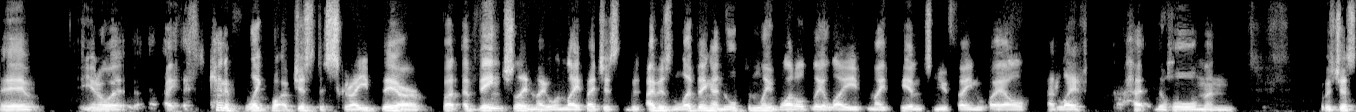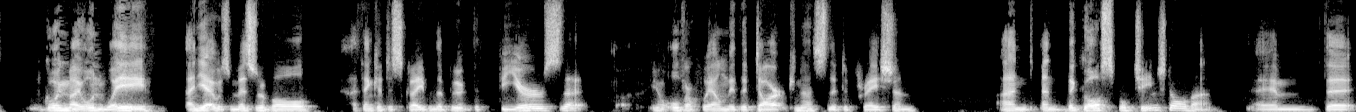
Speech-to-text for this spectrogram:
Uh, you know, I, kind of like what I've just described there. But eventually, in my own life, I just I was living an openly worldly life. My parents knew fine well. I'd left the home and was just going my own way, and yet I was miserable. I think I describe in the book the fears that you know overwhelmed me, the darkness, the depression, and and the gospel changed all that um, that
